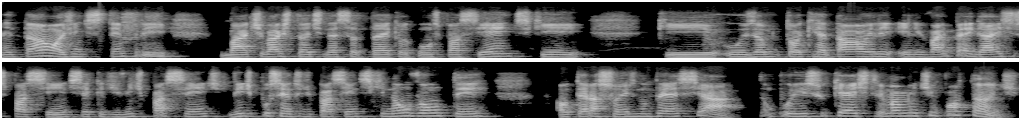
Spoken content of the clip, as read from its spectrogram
Então, a gente sempre bate bastante nessa tecla com os pacientes que que o exame de toque retal ele, ele vai pegar esses pacientes, cerca de 20 pacientes, 20% de pacientes que não vão ter alterações no PSA. Então, por isso que é extremamente importante.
